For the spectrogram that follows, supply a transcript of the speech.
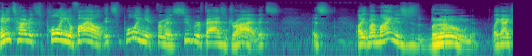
anytime it's pulling a file, it's pulling it from a super fast drive. It's, it's, like my mind is just blown. Like I,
